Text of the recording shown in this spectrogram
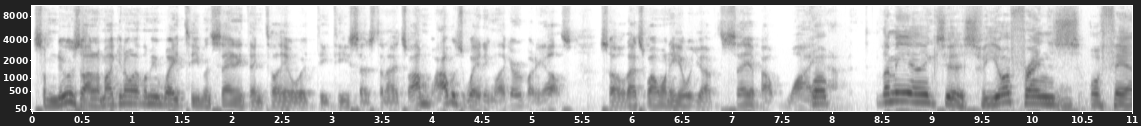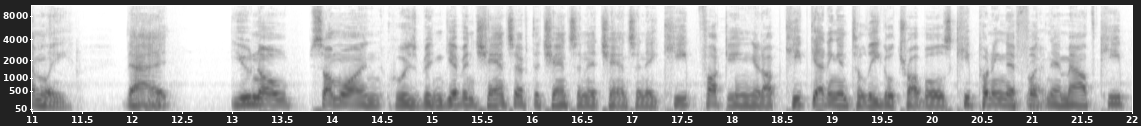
some news on, it, I'm like, you know what? Let me wait to even say anything till I hear what DT says tonight. So I'm, I was waiting like everybody else. So that's why I want to hear what you have to say about why it Well, happened. let me ask you this: for your friends or family that you know someone who has been given chance after chance and a chance, and they keep fucking it up, keep getting into legal troubles, keep putting their foot in their mouth, keep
